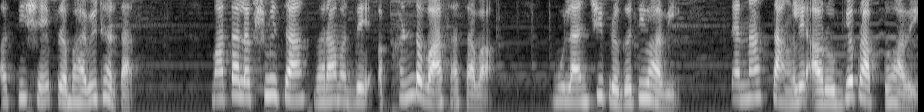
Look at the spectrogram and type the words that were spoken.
अतिशय प्रभावी ठरतात. माता लक्ष्मीचा घरामध्ये अखंड वास असावा. मुलांची प्रगती व्हावी. त्यांना चांगले आरोग्य प्राप्त व्हावे.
